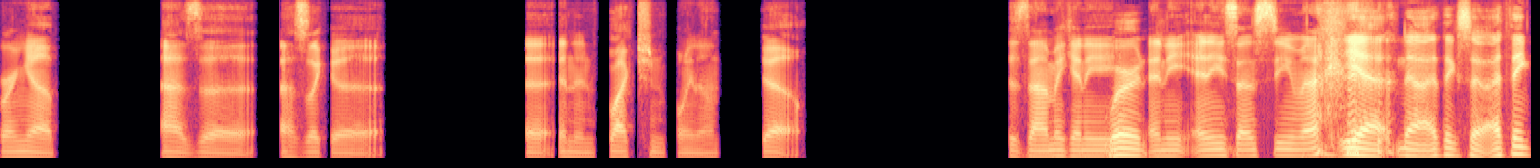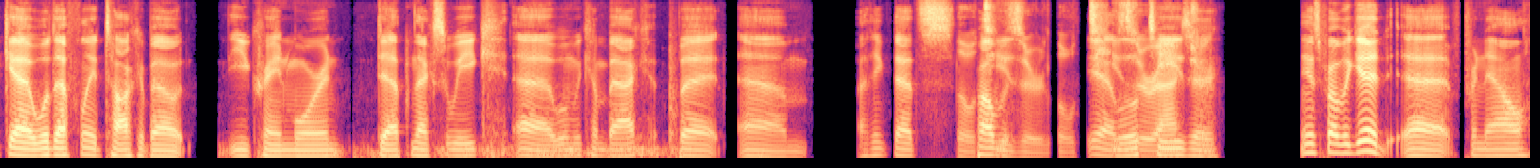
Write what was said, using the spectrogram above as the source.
bring up as a as like a, a an inflection point on the show does that make any Word. any any sense to you Matt? yeah, no, I think so. I think uh, we'll definitely talk about Ukraine more in depth next week uh, when we come back. But um, I think that's little probably teaser little yeah, teaser little teaser. action. I think it's probably good uh, for now.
